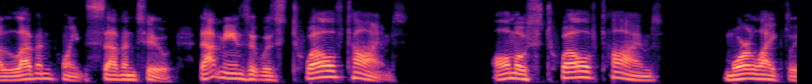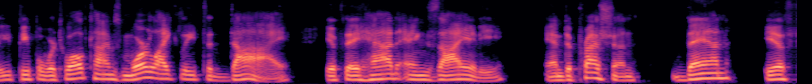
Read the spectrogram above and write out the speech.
11.72. That means it was 12 times, almost 12 times more likely, people were 12 times more likely to die if they had anxiety and depression than if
